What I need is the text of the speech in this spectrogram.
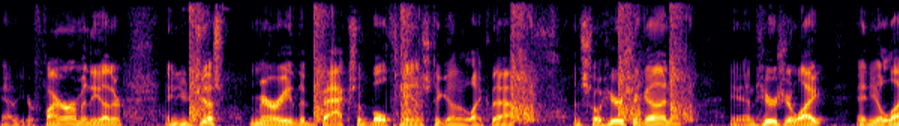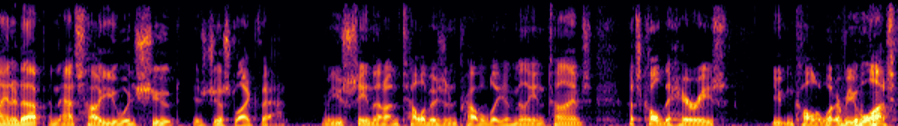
and your firearm in the other, and you just marry the backs of both hands together like that. And so here's your gun, and here's your light, and you line it up, and that's how you would shoot, is just like that. You've seen that on television probably a million times. That's called the Harries. You can call it whatever you want,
